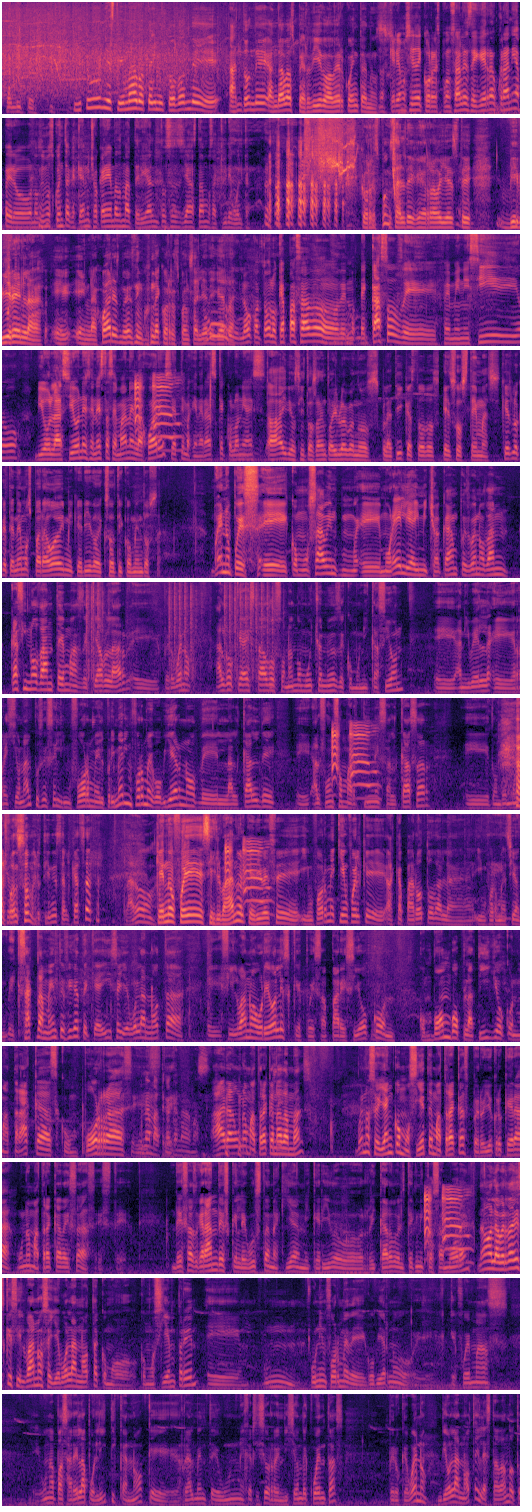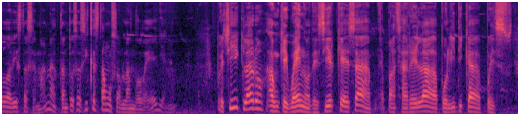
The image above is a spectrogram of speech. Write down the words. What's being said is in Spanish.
Felipe. Y tú, mi estimado técnico, ¿dónde, ¿dónde andabas perdido? A ver, cuéntanos. Nos queríamos ir de corresponsales de guerra a Ucrania, pero nos dimos cuenta que acá en Michoacán hay más material, entonces ya estamos aquí de vuelta. Corresponsal de guerra, oye, este, vivir en la, eh, en la Juárez no es ninguna corresponsalía de guerra. luego con todo lo que ha pasado de, de casos de feminicidio, violaciones en esta semana en La Juárez, ya te imaginarás qué colonia es. Ay, Diosito Santo, ahí luego nos platicas todos esos temas. ¿Qué es lo que tenemos para hoy, mi querido exótico Mendoza? Bueno, pues eh, como saben, eh, Morelia y Michoacán, pues bueno, dan, casi no dan temas de qué hablar, eh, pero bueno, algo que ha estado sonando mucho en medios de comunicación a nivel regional, pues es el informe, el primer informe de gobierno del alcalde Alfonso Martínez Alcázar, donde Alfonso Martínez Alcázar. Claro. ¿Qué no fue Silvano el que dio ese informe? ¿Quién fue el que acaparó toda la información? Exactamente, fíjate que ahí se llevó la nota eh, Silvano Aureoles, que pues apareció con, con bombo, platillo, con matracas, con porras. Una este, matraca nada más. Ah, era una matraca nada más. Bueno, se oían como siete matracas, pero yo creo que era una matraca de esas, este, de esas grandes que le gustan aquí a mi querido Ricardo, el técnico Zamora. No, la verdad es que Silvano se llevó la nota como, como siempre, eh, un, informe de gobierno eh, que fue más eh, una pasarela política, ¿no? Que realmente un ejercicio de rendición de cuentas, pero que bueno, dio la nota y la está dando todavía esta semana, tanto es así que estamos hablando de ella, ¿no? Pues sí, claro, aunque bueno, decir que esa pasarela política, pues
